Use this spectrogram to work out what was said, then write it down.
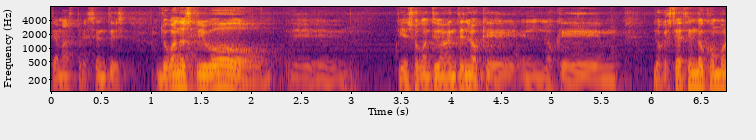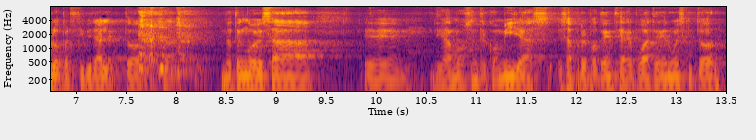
temas presentes. Yo cuando escribo pienso continuamente en lo que, en lo que, lo que estoy haciendo, cómo lo percibirá el lector. O sea, no tengo esa, eh, digamos, entre comillas, esa prepotencia que pueda tener un escritor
